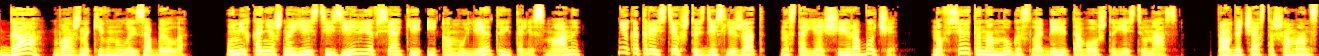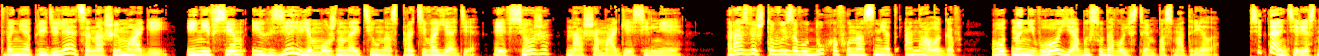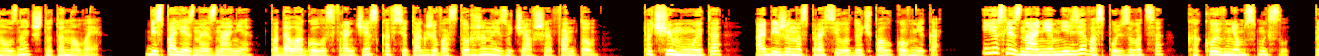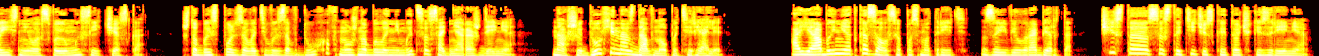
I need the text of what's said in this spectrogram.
«Да», — важно кивнула Изабелла, «у них, конечно, есть и зелья всякие, и амулеты, и талисманы. Некоторые из тех, что здесь лежат, настоящие и рабочие. Но все это намного слабее того, что есть у нас. Правда, часто шаманство не определяется нашей магией, и не всем их зельям можно найти у нас противоядие, и все же наша магия сильнее. Разве что вызову духов у нас нет аналогов, вот на него я бы с удовольствием посмотрела. Всегда интересно узнать что-то новое. «Бесполезное знание», — подала голос Франческа, все так же восторженно изучавшая фантом. «Почему это?» — обиженно спросила дочь полковника. «Если знанием нельзя воспользоваться, какой в нем смысл?» — пояснила свою мысль Ческа. «Чтобы использовать вызов духов, нужно было не мыться со дня рождения. Наши духи нас давно потеряли». «А я бы не отказался посмотреть», — заявил Роберто. «Чисто с эстетической точки зрения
